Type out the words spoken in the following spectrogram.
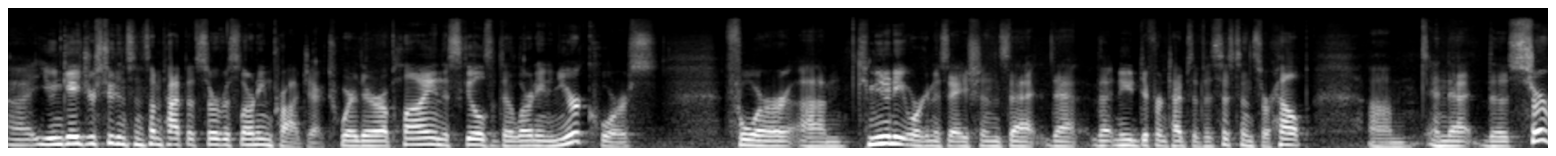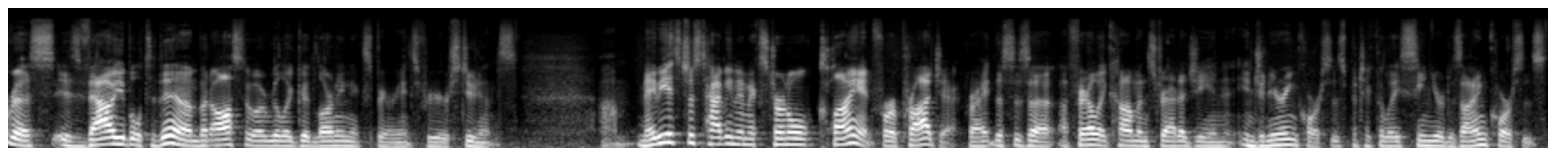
uh, you engage your students in some type of service learning project where they're applying the skills that they're learning in your course for um, community organizations that, that, that need different types of assistance or help, um, and that the service is valuable to them, but also a really good learning experience for your students. Um, maybe it's just having an external client for a project, right? This is a, a, fairly common strategy in engineering courses, particularly senior design courses,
